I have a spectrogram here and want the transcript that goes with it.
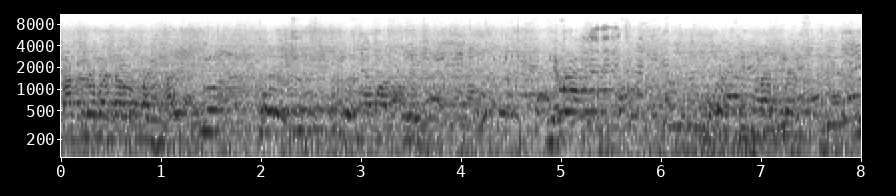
বান্দুবা জলপাই হাই স্কুল এবং উপস্থিত থাকলেন শ্রী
